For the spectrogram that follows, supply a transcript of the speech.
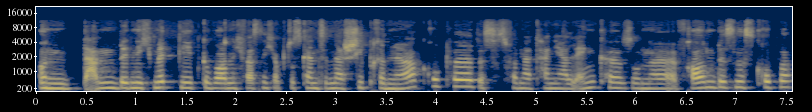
Und dann bin ich Mitglied geworden, ich weiß nicht, ob du es kennst, in der Skipreneur-Gruppe. Das ist von der Tanja Lenke, so eine Frauenbusiness-Gruppe.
